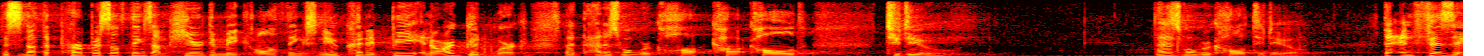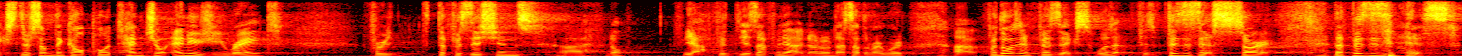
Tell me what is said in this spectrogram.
This is not the purpose of things. I'm here to make all things new. Could it be in our good work that that is what we're ca- ca- called to do? That is what we're called to do. That in physics, there's something called potential energy, right? For the physicians, uh, no, yeah, is that, for yeah, no, no, that's not the right word. Uh, for those in physics, what is it? Physicists, sorry. The physicists.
